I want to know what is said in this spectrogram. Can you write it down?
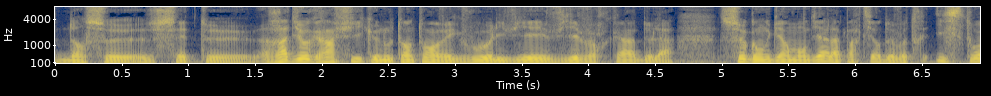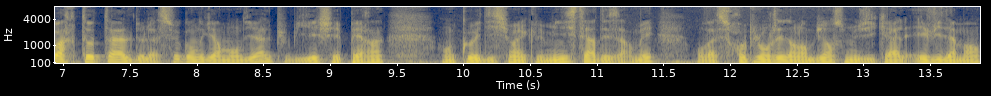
dans ce, cette euh, radiographie que nous tentons avec vous, Olivier Vievorka, de la Seconde Guerre mondiale, à partir de votre Histoire totale de la Seconde Guerre mondiale, publiée chez Perrin en coédition avec le ministère des Armées. On va se replonger dans l'ambiance musicale, évidemment,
